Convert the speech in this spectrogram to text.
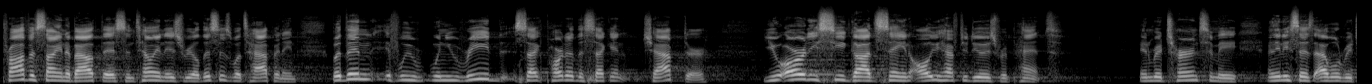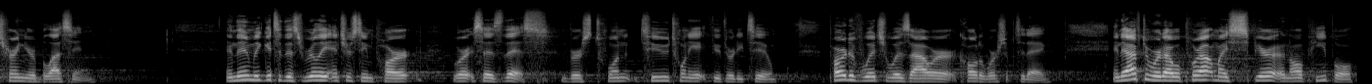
prophesying about this and telling Israel, this is what's happening. But then, if we, when you read sec, part of the second chapter, you already see God saying, all you have to do is repent and return to me. And then he says, I will return your blessing. And then we get to this really interesting part where it says this, verse 22, 28 through 32, part of which was our call to worship today. And afterward, I will pour out my spirit on all people.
